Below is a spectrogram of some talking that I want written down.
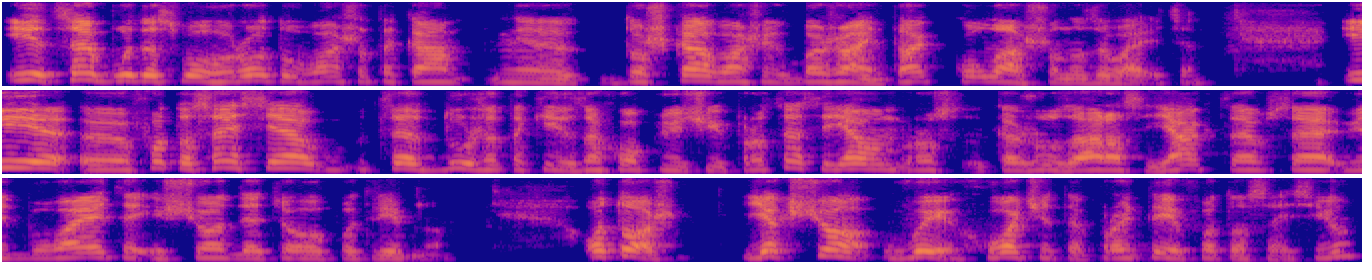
І це буде свого роду ваша така е, дошка ваших бажань, так, колаж, що називається. І е, фотосесія це дуже такий захоплюючий процес. І я вам розкажу зараз, як це все відбувається і що для цього потрібно. Отож, якщо ви хочете пройти фотосесію,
